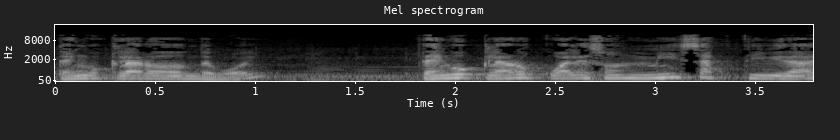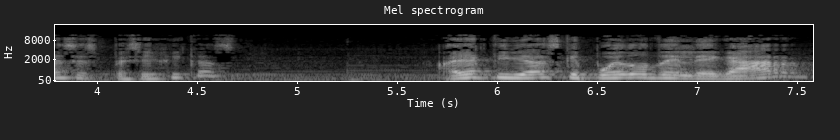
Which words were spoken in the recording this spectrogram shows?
¿tengo claro dónde voy? ¿Tengo claro cuáles son mis actividades específicas? ¿Hay actividades que puedo delegar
